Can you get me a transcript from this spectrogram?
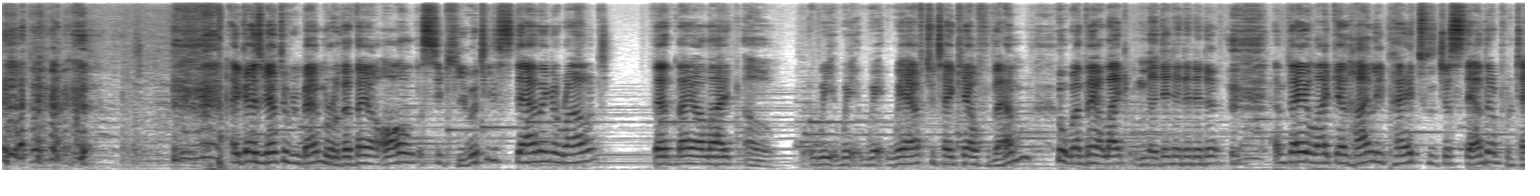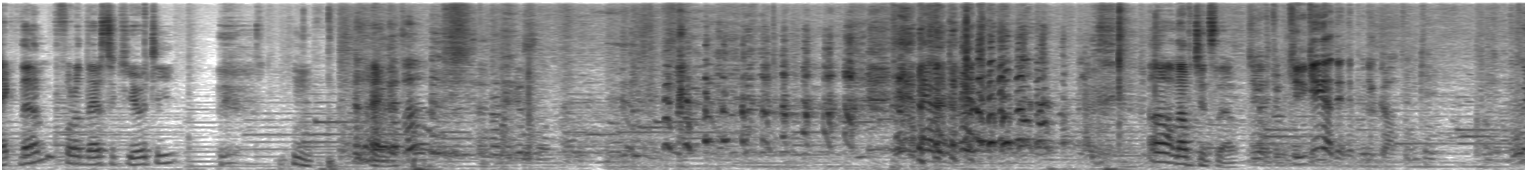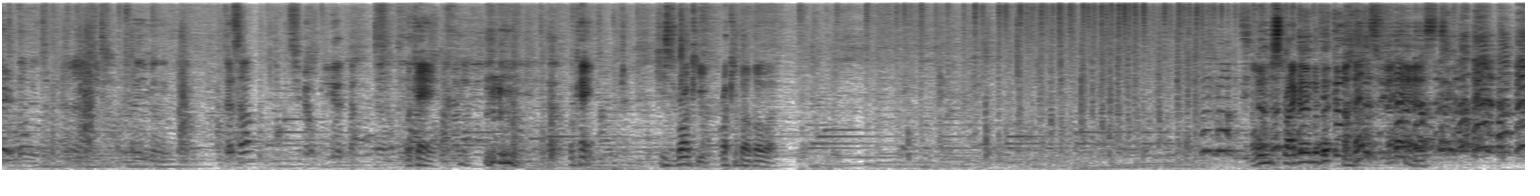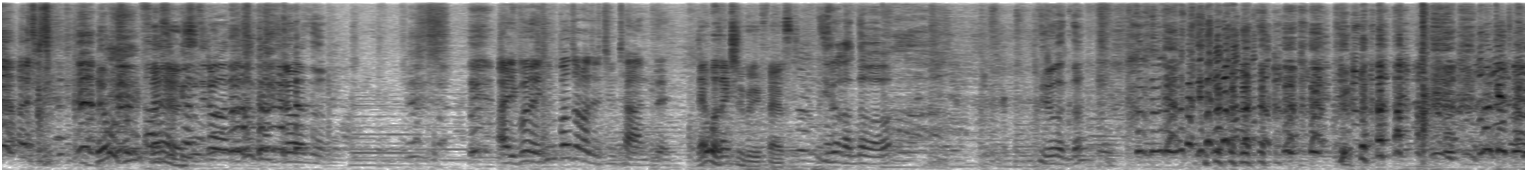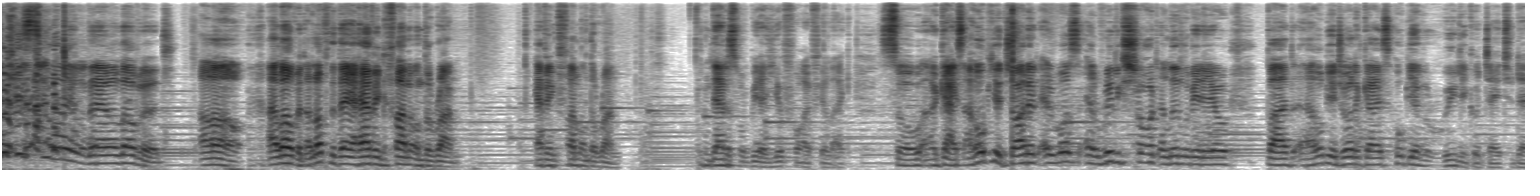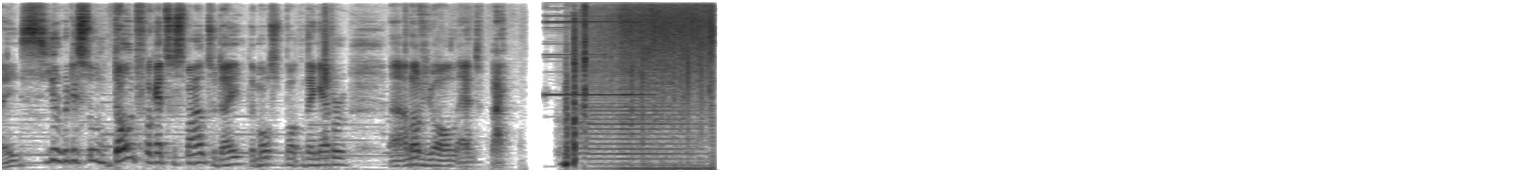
hey guys, you have to remember that they are all security standing around. That they are like, oh, we, we, we, we have to take care of them when they are like, and they like get highly paid to just stand there and protect them for their security. Hmm. Oh, I love Chinslav. 지금 좀 길게 해야 되네 보니까. 목을 목을 좀 그러니까. 됐어? 집에 옮기겠다. Okay. okay. He's Rocky. Rocky Balboa. Oh, he's struggling a bit. Oh, that is fast. That was really 순간 fast. 들어갔어 순간 들어갔어 아 이번에 힘 빠져가지고 지금 잘 안돼 That was actually really fast. 뒤로 간다 봐봐. Joanda. Look at how he smiled. I love it. Oh, I love it. I love that they are having fun on the run. Having fun on the run. And that is what we are here for, I feel like. So, uh, guys, I hope you enjoyed it. It was a really short, a little video, but I hope you enjoyed it, guys. Hope you have a really good day today. See you really soon. Don't forget to smile today, the most important thing ever. Uh, I love you all, and bye.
